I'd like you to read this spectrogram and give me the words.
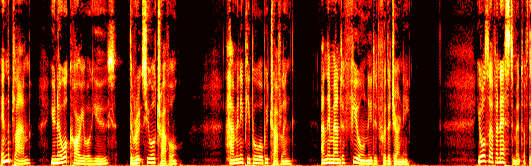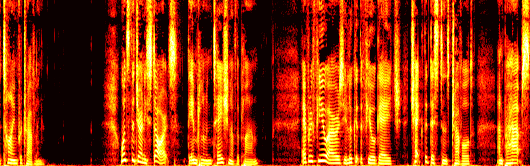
In the plan, you know what car you will use, the routes you will travel, how many people will be travelling, and the amount of fuel needed for the journey. You also have an estimate of the time for travelling. Once the journey starts, the implementation of the plan, every few hours you look at the fuel gauge, check the distance travelled, and perhaps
